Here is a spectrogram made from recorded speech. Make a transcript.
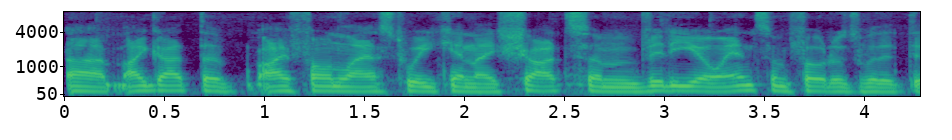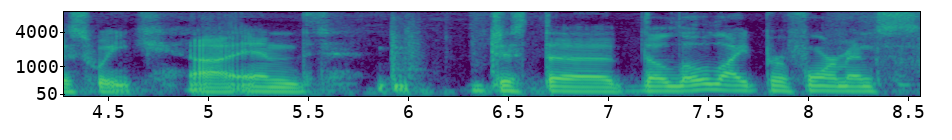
uh, I got the iPhone last week and I shot some video and some photos with it this week. Uh, and just the the low light performance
